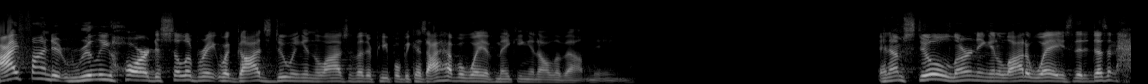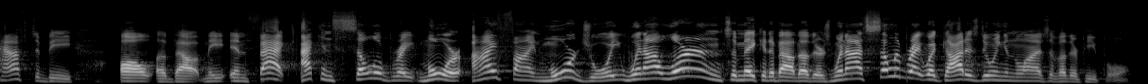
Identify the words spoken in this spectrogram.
I find it really hard to celebrate what God's doing in the lives of other people because I have a way of making it all about me. And I'm still learning in a lot of ways that it doesn't have to be all about me. In fact, I can celebrate more. I find more joy when I learn to make it about others, when I celebrate what God is doing in the lives of other people.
